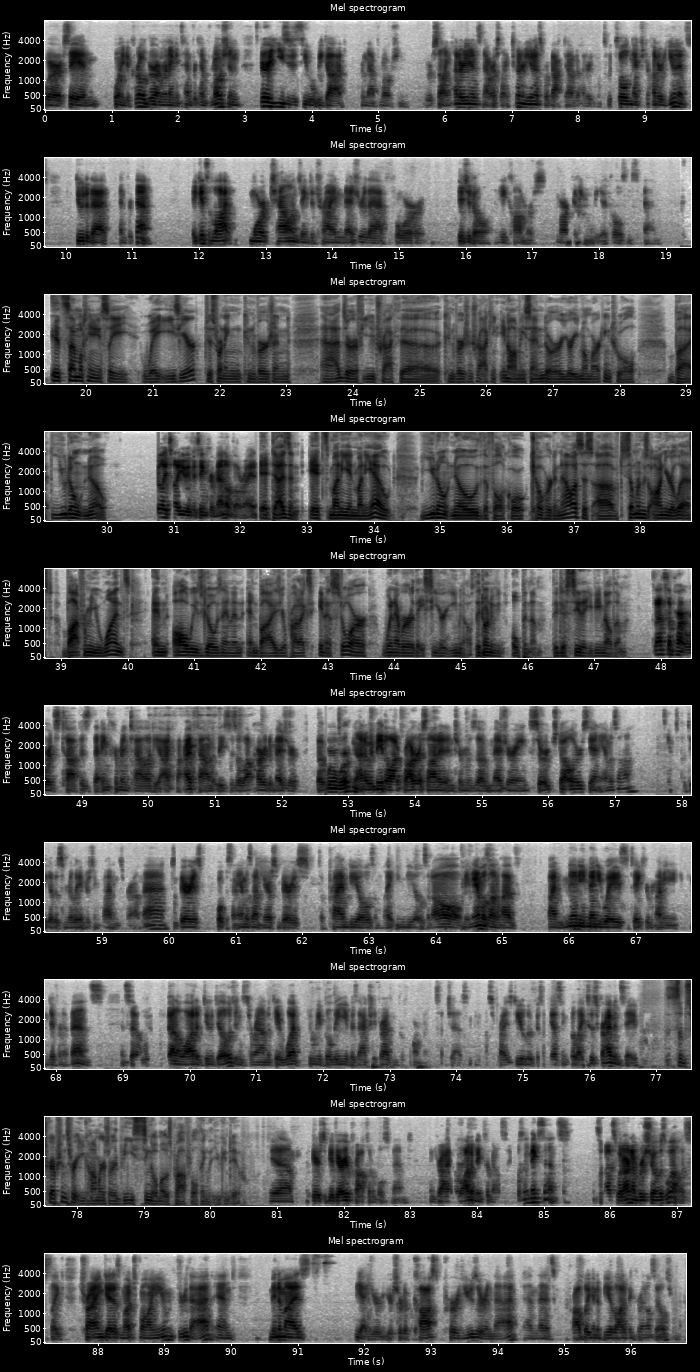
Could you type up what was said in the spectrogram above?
Where say I'm going to Kroger and running a 10 for 10 promotion, it's very easy to see what we got from that promotion. We were selling 100 units, now we're selling 200 units, we're back down to 100 units. We sold an extra 100 units due to that 10 for 10. It gets a lot more challenging to try and measure that for digital and e-commerce marketing vehicles and spend. It's simultaneously way easier just running conversion ads, or if you track the conversion tracking in OmniSend or your email marketing tool, but you don't know. Really tell you if it's incremental, though, right? It doesn't. It's money in, money out. You don't know the full co- cohort analysis of someone who's on your list, bought from you once, and always goes in and, and buys your products in a store whenever they see your emails. They don't even open them, they just see that you've emailed them. That's the part where it's tough is the incrementality I, I found at least is a lot harder to measure but we're working on it we made a lot of progress on it in terms of measuring search dollars on amazon teams put together some really interesting findings around that. Some various focus on Amazon here, some various Prime deals and Lightning deals, and all. I mean, Amazon will have find many, many ways to take your money in different events. And so we've done a lot of due diligence around okay, what do we believe is actually driving performance, such as I'm surprised you, Lucas, I'm guessing, but like subscribe and save. Subscriptions for e-commerce are the single most profitable thing that you can do. Yeah, appears to be a very profitable spend and drive a lot of incremental sales. And it makes sense. So that's what our numbers show as well. It's like try and get as much volume through that and minimize yeah, your your sort of cost per user in that, and then it's probably going to be a lot of incremental sales from there.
